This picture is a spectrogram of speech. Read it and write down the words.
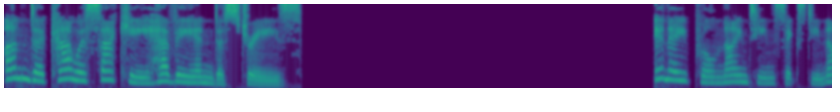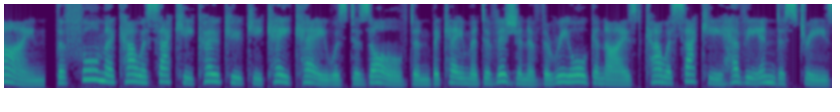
Under Kawasaki Heavy Industries In April 1969, the former Kawasaki Kokuki KK was dissolved and became a division of the reorganized Kawasaki Heavy Industries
